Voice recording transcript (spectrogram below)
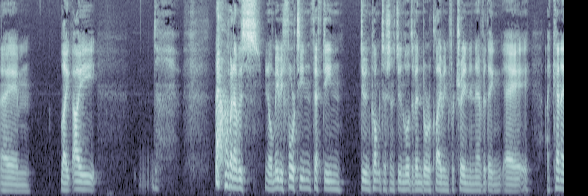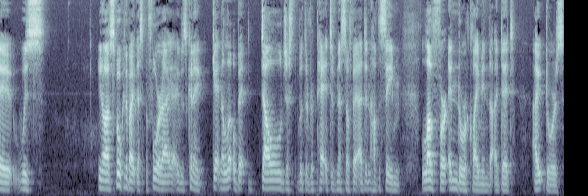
Um, like I when I was, you know, maybe 14, 15, doing competitions, doing loads of indoor climbing for training and everything, uh, I kind of was, you know, I've spoken about this before. I, I was kind of getting a little bit dull just with the repetitiveness of it. I didn't have the same love for indoor climbing that I did outdoors,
